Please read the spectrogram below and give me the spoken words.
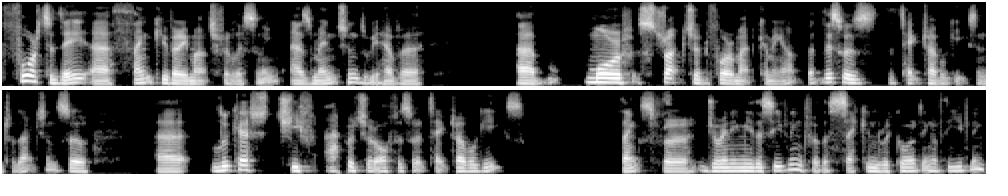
for today, uh, thank you very much for listening. As mentioned, we have a, a more structured format coming up, but this was the Tech Travel Geeks introduction. So, uh, Lukasz, Chief Aperture Officer at Tech Travel Geeks, thanks for joining me this evening for the second recording of the evening.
